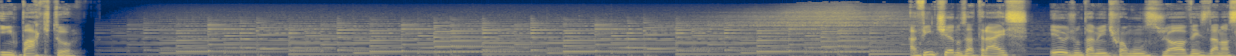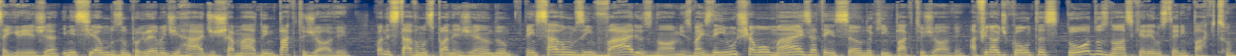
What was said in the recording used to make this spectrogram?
Impacto. Há 20 anos atrás, eu, juntamente com alguns jovens da nossa igreja, iniciamos um programa de rádio chamado Impacto Jovem. Quando estávamos planejando, pensávamos em vários nomes, mas nenhum chamou mais atenção do que Impacto Jovem. Afinal de contas, todos nós queremos ter impacto.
